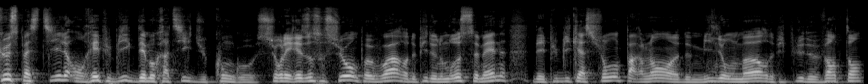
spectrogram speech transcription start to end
Que se passe-t-il en République démocratique du Congo? Sur les réseaux sociaux, on peut voir depuis de nombreuses semaines des publications parlant de millions de morts depuis plus de 20 ans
